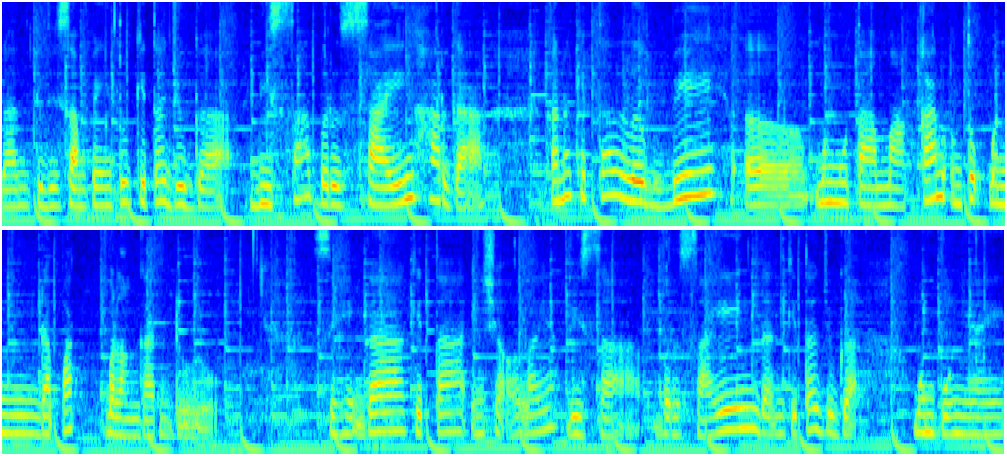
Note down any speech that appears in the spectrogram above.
Dan di samping itu kita juga bisa bersaing harga karena kita lebih eh, mengutamakan untuk mendapat pelanggan dulu. Sehingga kita insya Allah ya bisa bersaing dan kita juga mempunyai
